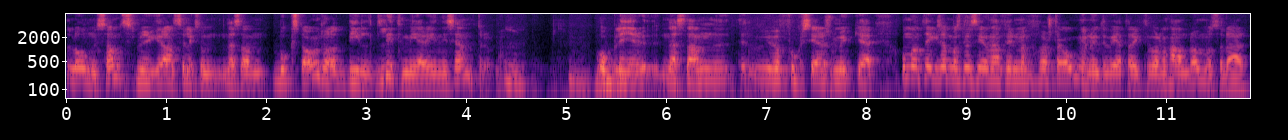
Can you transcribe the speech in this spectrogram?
långsamt smyger han sig liksom nästan bokstavligt talat bildligt mer in i centrum. Mm. Och blir nästan, vi fokuserar så mycket, om man tänker sig att man skulle se den här filmen för första gången och inte veta riktigt vad den handlar om och sådär.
